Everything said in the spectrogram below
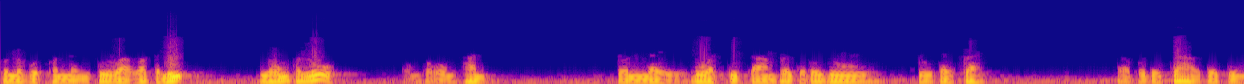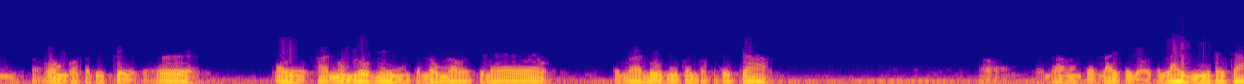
คนระบุตรคนหนึ่งชื่อว่าวัคลิหลงพระลูกของพระองค์ท่าน จนได้บวชติดตามเพื่อจะได้อยู่ อยู่ใกล้ๆพระพุทธเจ้าตัวจริง พระองค์ก็ปฏิเสธ เออ ไอ้พระหนุ่มรูปนี่มันจะหลงเราไปแล้วเห็นว่ารูปนี้เป็นพระพุทธเจ้าเห็นว่ามันจะไล่ประโยชน์ก็ไล่หนีไปซะ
